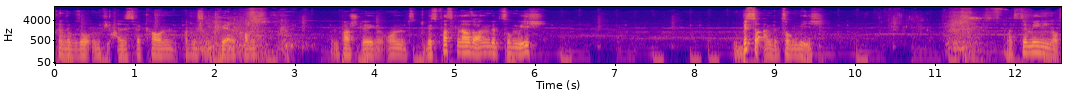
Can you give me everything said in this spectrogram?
Können sowieso irgendwie alles weghauen, was uns in die Quere kommt. Ein paar Schlägen. Und du bist fast genauso angezogen wie ich. Du bist so angezogen wie ich. What's the meaning of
